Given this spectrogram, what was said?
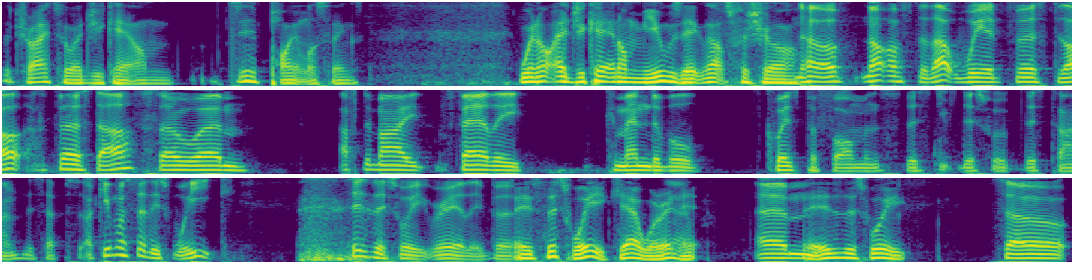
We try to educate on eh, pointless things. We're not educating on music, that's for sure. No, not after that weird first first half. So um, after my fairly commendable quiz performance this this this time this episode, I keep to say this week. it is this week, really, but It's this week. Yeah, we're in it. um, It is this week. so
